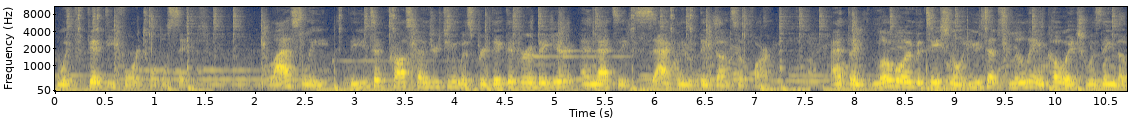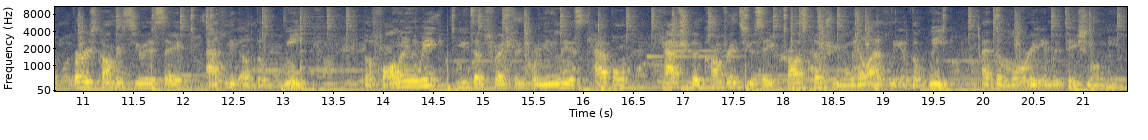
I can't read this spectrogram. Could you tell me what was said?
with 54 total saves. Lastly, the UTEP cross country team was predicted for a big year, and that's exactly what they've done so far. At the Lobo Invitational, UTEP's Lillian Koich was named the first Conference USA Athlete of the Week. The following week, UTEP's freshman Cornelius Capel captured the Conference USA Cross Country Male Athlete of the Week at the Lori Invitational meet.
